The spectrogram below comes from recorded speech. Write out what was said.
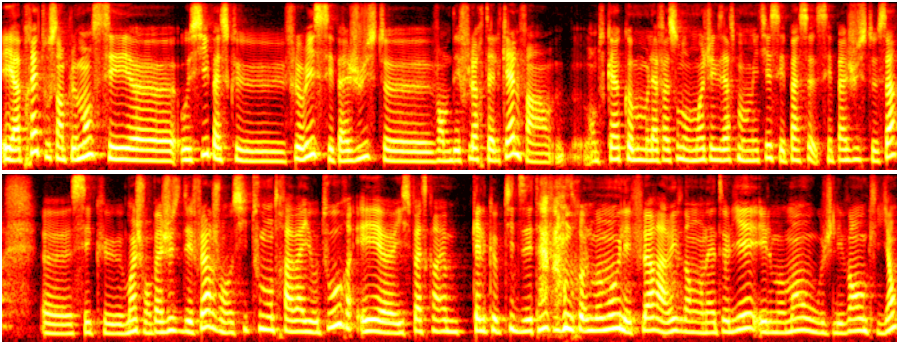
Et après, tout simplement, c'est euh, aussi parce que fleuriste, c'est pas juste euh, vendre des fleurs telles quelles. Enfin, en tout cas, comme la façon dont moi j'exerce mon métier, c'est pas c'est pas juste ça. Euh, c'est que moi, je vends pas juste des fleurs, je vends aussi tout mon travail autour. Et il se passe quand même quelques petites étapes entre le moment où les fleurs arrivent dans mon atelier et le moment où je les vends aux clients.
